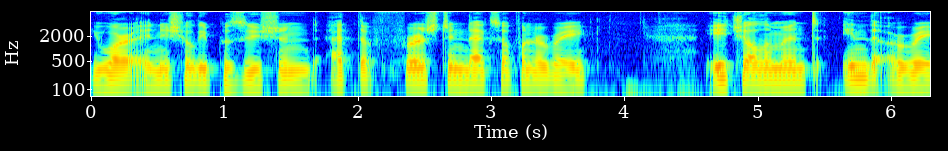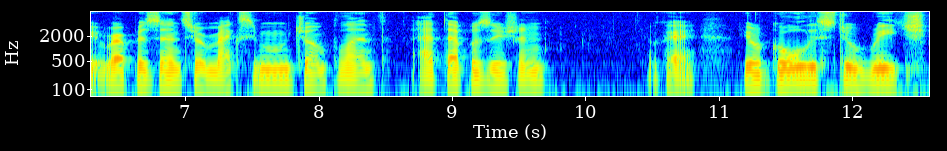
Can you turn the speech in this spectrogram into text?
you are initially positioned at the first index of an array. Each element in the array represents your maximum jump length at that position. Okay, your goal is to reach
